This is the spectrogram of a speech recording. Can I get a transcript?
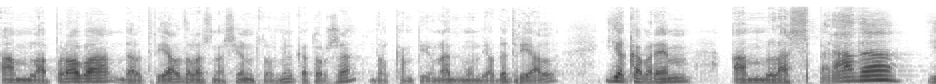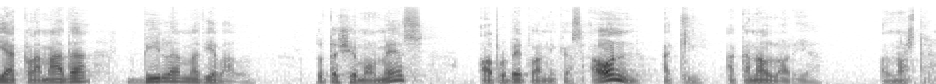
amb la prova del Trial de les Nacions 2014, del Campionat Mundial de Trial, i acabarem amb l'esperada i aclamada Vila Medieval. Tot això i molt més al proper Còniques. A on? Aquí, a Canal Lòria, el nostre.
